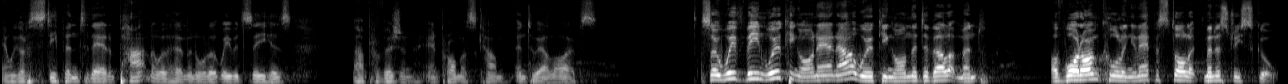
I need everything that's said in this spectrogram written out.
And we've got to step into that and partner with Him in order that we would see His uh, provision and promise come into our lives. So we've been working on and are working on the development of what I'm calling an apostolic ministry school.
